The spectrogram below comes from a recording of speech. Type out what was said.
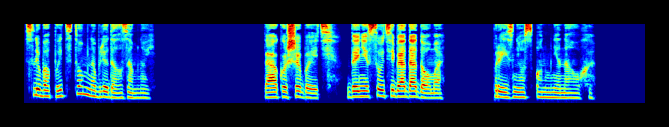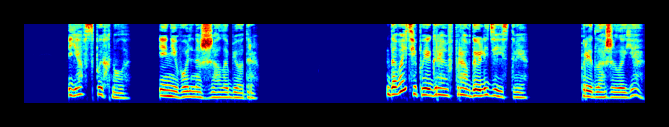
с любопытством наблюдал за мной. «Так уж и быть, донесу тебя до дома», — произнес он мне на ухо. Я вспыхнула и невольно сжала бедра. «Давайте поиграем в правду или действие», — предложила я,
